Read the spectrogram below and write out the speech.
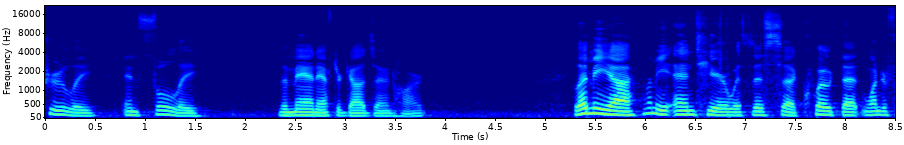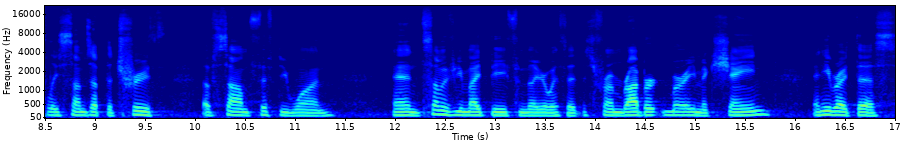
truly and fully the man after God's own heart. Let me, uh, let me end here with this uh, quote that wonderfully sums up the truth of Psalm 51. And some of you might be familiar with it. It's from Robert Murray M'Cheyne, and he wrote this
